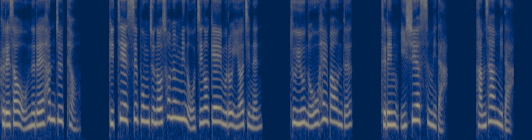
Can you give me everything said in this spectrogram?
그래서 오늘의 한 줄 평. BTS 봉준호 손흥민 오징어 게임으로 이어지는 Do You Know Hellbound? 드림 이슈였습니다. 감사합니다.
